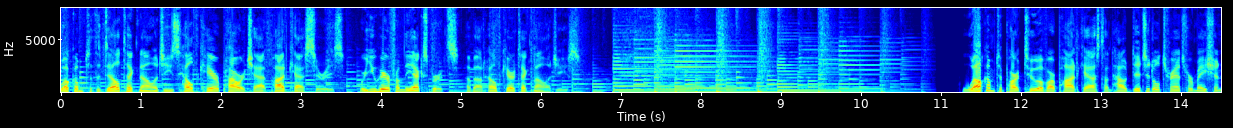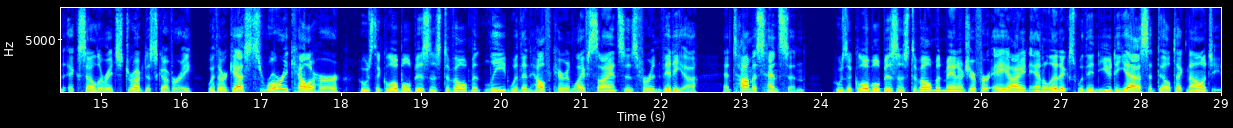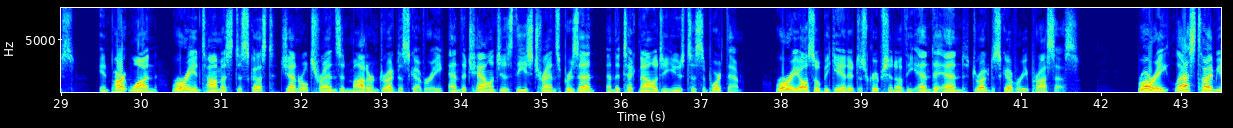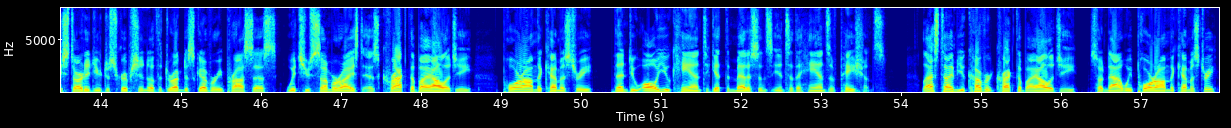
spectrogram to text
Welcome to the Dell Technologies Healthcare Power Chat podcast series, where you hear from the experts about healthcare technologies. Welcome to part two of our podcast on how digital transformation accelerates drug discovery with our guests Rory Kelleher, who's the Global Business Development Lead within Healthcare and Life Sciences for NVIDIA, and Thomas Henson, who's a Global Business Development Manager for AI and Analytics within UDS at Dell Technologies. In part one, Rory and Thomas discussed general trends in modern drug discovery and the challenges these trends present and the technology used to support them. Rory also began a description of the end to end drug discovery process. Rory, last time you started your description of the drug discovery process, which you summarized as crack the biology, pour on the chemistry, then do all you can to get the medicines into the hands of patients. Last time you covered crack the biology, so now we pour on the chemistry?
